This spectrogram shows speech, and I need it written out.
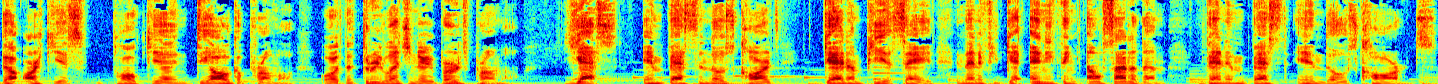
the Arceus, Palkia, and Dialga promo, or the three legendary birds promo, yes, invest in those cards, get them PSA'd. And then if you get anything else out of them, then invest in those cards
